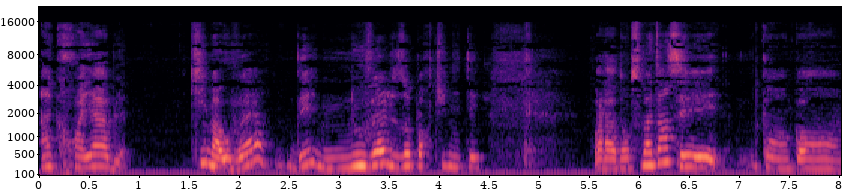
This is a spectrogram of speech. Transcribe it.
incroyable qui m'a ouvert des nouvelles opportunités. Voilà, donc ce matin, c'est quand,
